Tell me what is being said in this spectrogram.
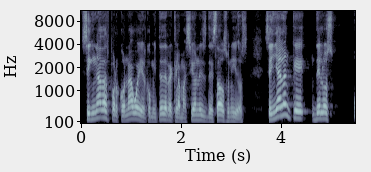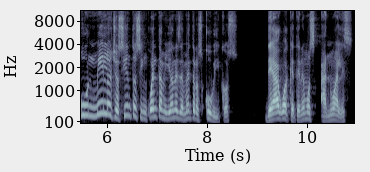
signadas por Conagua y el Comité de Reclamaciones de Estados Unidos, señalan que de los 1.850 millones de metros cúbicos de agua que tenemos anuales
